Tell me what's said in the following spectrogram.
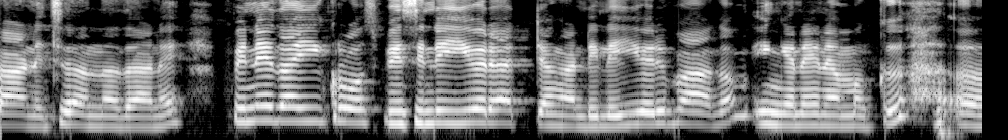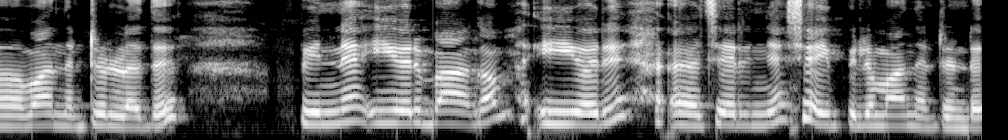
കാണിച്ചു തന്നതാണ്. പിന്നെ ഇതാ ഈ ക്രോസ് പീസിന്റെ ഈ ഒരു അറ്റം കണ്ടില്ലേ? ഈ ഒരു ഭാഗം ഇങ്ങനെ നമുക്ക് വന്നിട്ടുള്ളത്. പിന്നെ ഈ ഒരു ഭാഗം ഈ ഒരു ചെരിഞ്ഞ ഷേപ്പിലും വന്നിട്ടുണ്ട്.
